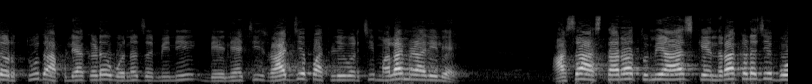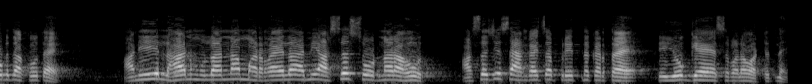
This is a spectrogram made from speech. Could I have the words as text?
तरतूद आपल्याकडं वन जमिनी देण्याची राज्य पातळीवरची मला मिळालेली आहे. असं असताना तुम्ही आज केंद्राकडे जे बोट दाखवताय आणि लहान मुलांना मरायला आम्ही असंच सोडणार आहोत असं जे सांगायचा प्रयत्न करताय ते योग्य आहे असं मला वाटत नाही.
